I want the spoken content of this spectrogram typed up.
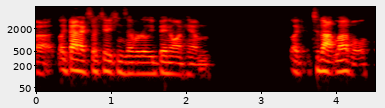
uh, like that expectation's never really been on him like to that level.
